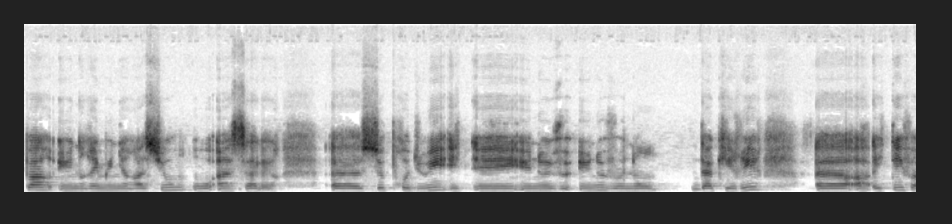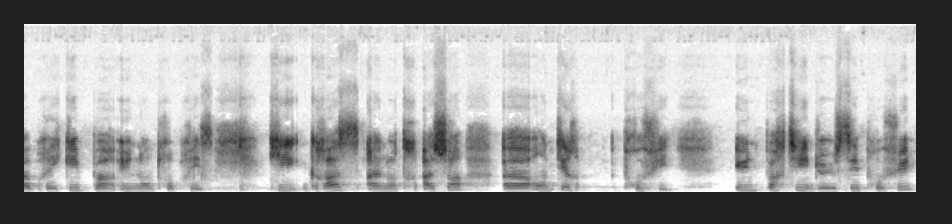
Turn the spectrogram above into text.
par une rémunération ou un salaire. ce produit et nous venons d'acquérir a été fabriqué par une entreprise qui, grâce à notre achat, euh, en tire profit. Une partie de ces profits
